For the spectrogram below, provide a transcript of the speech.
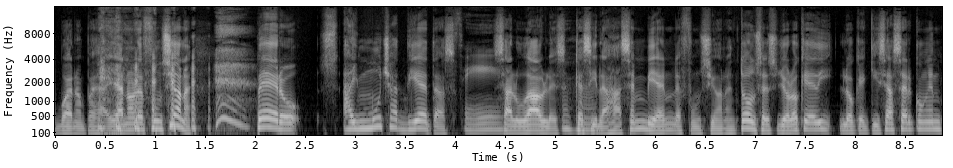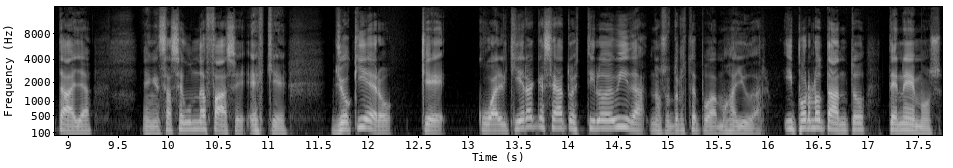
bueno, pues a ella no le funciona. Pero hay muchas dietas Sí. saludables que si las hacen bien, les funciona. Entonces, yo lo que, di- lo que quise hacer con Entalla en esa segunda fase es que yo quiero que cualquiera que sea tu estilo de vida, nosotros te podamos ayudar. Y por lo tanto, tenemos,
